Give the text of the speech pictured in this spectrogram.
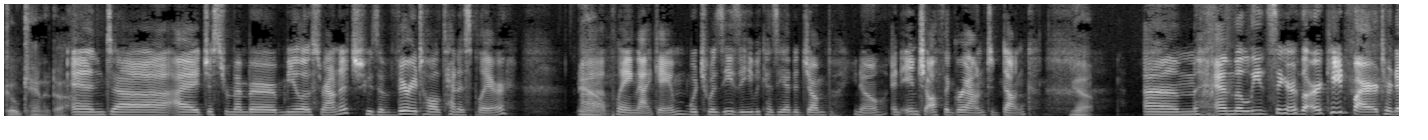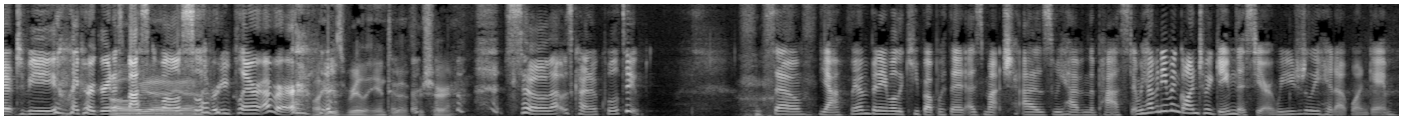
Go Canada. And uh, I just remember Milos Raonic, who's a very tall tennis player, Yeah. uh, playing that game, which was easy because he had to jump, you know, an inch off the ground to dunk. yeah. Um, and the lead singer of the Arcade Fire turned out to be like our greatest Oh, basketball yeah. celebrity player ever. Well, he was really into it for sure. so that was kind of cool too. so yeah, we haven't been able to keep up with it as much as we have in the past, and we haven't even gone to a game this year. We usually hit up one game.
